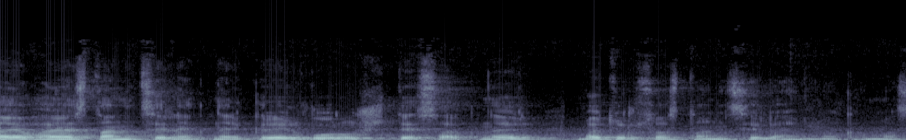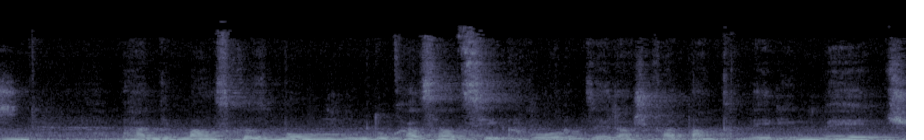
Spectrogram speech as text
նաեւ Հայաստանից էլ ենք ներկրել որոշ տեսակներ, բայց Ռուսաստանից էլ է հիմնական մասը։ Հանդիման սկզբում դուք ասացիք, որ ձեր աշխատանքների մեջ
